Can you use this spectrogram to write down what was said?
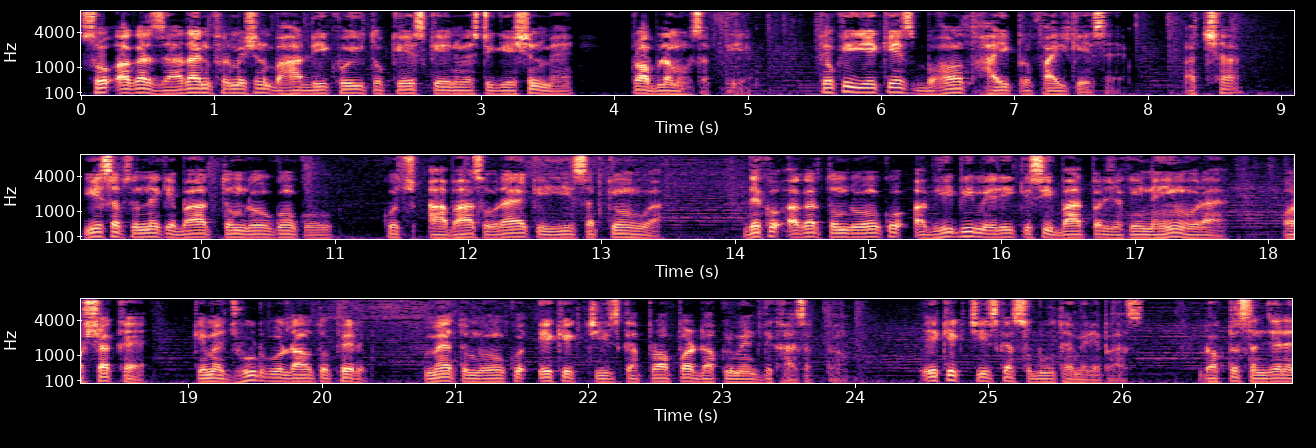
सो अगर ज़्यादा इन्फॉर्मेशन बाहर लीक हुई तो केस के इन्वेस्टिगेशन में प्रॉब्लम हो सकती है। क्योंकि ये केस बहुत हाई प्रोफ़ाइल केस है। अच्छा ये सब सुनने के बाद तुम लोगों को कुछ आभास हो रहा है कि ये सब क्यों हुआ? देखो, अगर तुम लोगों को अभी भी मेरी किसी बात पर यकीन नहीं हो रहा है और शक है कि मैं झूठ बोल रहा हूँ तो फिर मैं तुम लोगों को एक एक चीज़ का प्रॉपर डॉक्यूमेंट दिखा सकता हूँ। एक एक चीज़ का सबूत है मेरे पास। डॉक्टर संजय ने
